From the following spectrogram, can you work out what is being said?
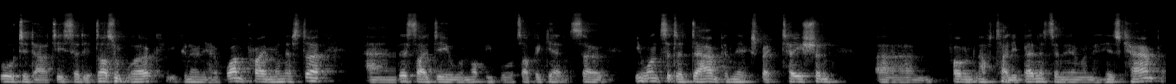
ruled it out. He said it doesn't work. You can only have one prime minister, and this idea will not be brought up again. So he wanted to dampen the expectation um, from Naftali Bennett and anyone in his camp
